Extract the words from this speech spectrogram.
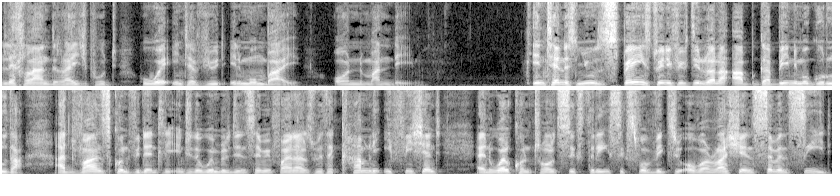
Lalchand Rajput, who were interviewed in Mumbai on Monday. In tennis news, Spain's 2015 runner-up Garbiñe Muguruza advanced confidently into the Wimbledon semi-finals with a calmly efficient and well-controlled 6-3, 6-4 victory over Russian 7th seed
